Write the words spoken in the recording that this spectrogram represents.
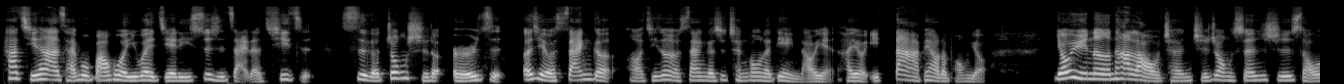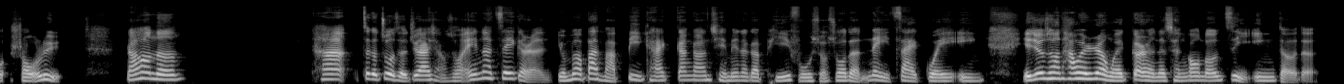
他其他的财富包括一位结离四十载的妻子。四个忠实的儿子，而且有三个啊，其中有三个是成功的电影导演，还有一大票的朋友。由于呢，他老成持重、深思熟熟虑，然后呢，他这个作者就在想说，诶，那这个人有没有办法避开刚刚前面那个皮肤所说的内在归因？也就是说，他会认为个人的成功都是自己应得的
